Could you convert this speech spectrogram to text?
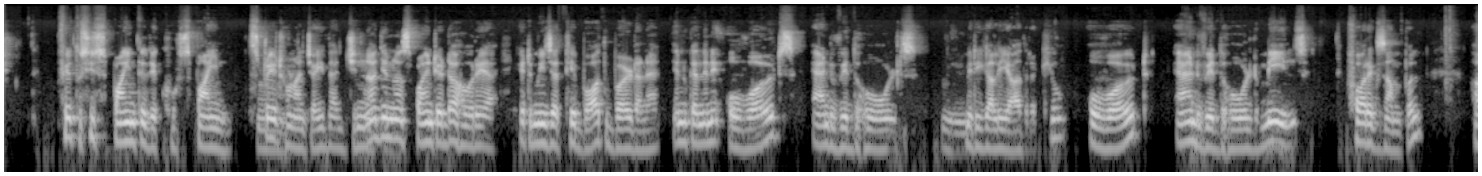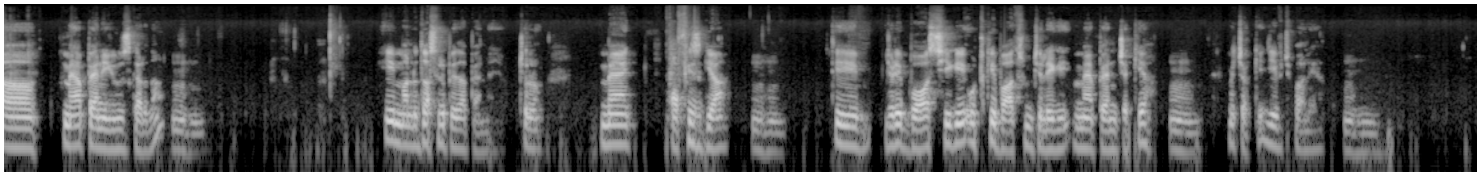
ਫਿਰ ਤੁਸੀਂ ਸਪਾਈਨ ਤੇ ਦੇਖੋ ਸਪਾਈਨ ਸਟ੍ਰੇਟ। ਹੋਣਾ ਚਾਹੀਦਾ। ਜਿੰਨਾ ਜਿੰਨਾ ਸਪਾਈਨ ਟੇਢਾ ਹੋ ਰਿਹਾ ਇਟ ਮੀਨਸ ਇੱਥੇ ਬਹੁਤ ਬਰਡਨ ਹੈ। ਇਹਨੂੰ ਕਹਿੰਦੇ ਨੇ ਓਵਰਟਸ ਐਂਡ ਵਿਦਹੋਲਡਸ ਮੇਰੀ ਗੱਲ ਯਾਦ ਰੱਖਿਓ overt and withhold means for example ਮੈਂ ਪੈਨ ਯੂਜ਼ ਕਰਦਾ। ਇਹ ਮੰਨ ਲਓ 10 ਰੁਪਏ ਦਾ ਪੈਨ ਹੈ। ਚਲੋ ਮੈਂ ਆਫਿਸ ਗਿਆ। ਤੇ ਜਿਹੜੇ ਬੌਸ ਸੀਗੇ ਉੱਠ ਕੇ ਬਾਥਰੂਮ ਚਲੇ ਗਏ। ਮੈਂ ਪੈਨ ਚੱਕਿਆ। ਹੂੰ। ਮੈਂ ਚੱਕ ਕੇ ਜੇਬ 'ਚ ਪਾ ਲਿਆ। ਹੂੰ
